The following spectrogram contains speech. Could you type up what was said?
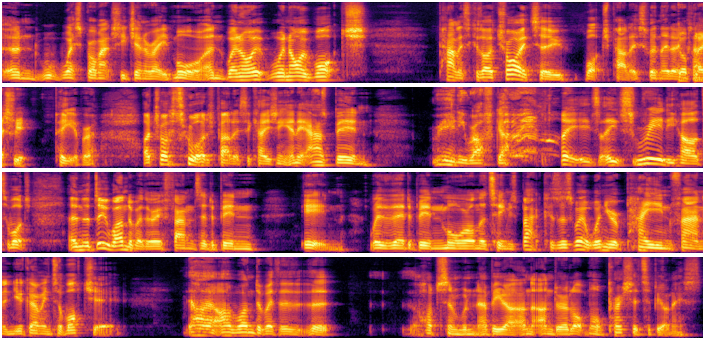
and West Brom actually generated more. And when I when I watch Palace, because I try to watch Palace when they don't God clash with Peterborough. I try to watch Palace occasionally, and it has been really rough going. it's it's really hard to watch, and I do wonder whether if fans had been in, whether there'd have been more on the team's back. Because as well, when you're a paying fan and you're going to watch it, I, I wonder whether that Hodgson wouldn't be under a lot more pressure. To be honest,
